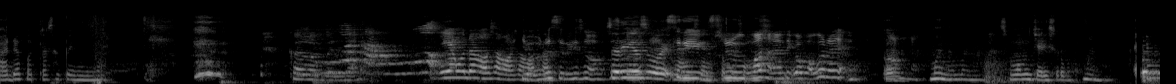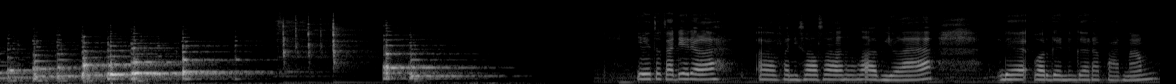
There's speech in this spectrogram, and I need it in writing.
nggak ada podcast aku yang benar. Kalau benar. yang udah nggak usah nggak usah Ya udah serius Om. Serius, woy. Serius Langsung, langsung, rumah. nanti bapakku nanya. Oh, mana? Mana semua mencari rumah mana? Ya itu tadi adalah uh, Vanessa Salsabila warga negara Panam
